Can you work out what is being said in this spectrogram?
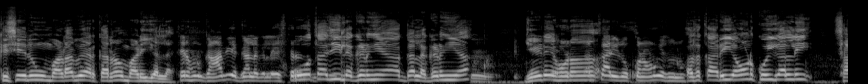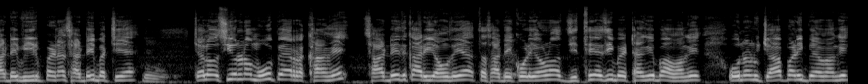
ਕਿਸੇ ਨੂੰ ਮਾੜਾ ਵਿਹਾਰ ਕਰਨਾ ਉਹ ਮਾੜੀ ਗੱਲ ਹੈ। ਫਿਰ ਹੁਣ ਗਾਂ ਵੀ ਅੱਗਾਂ ਲੱਗ ਇਸ ਤਰ੍ਹਾਂ ਉਹ ਤਾਂ ਜੀ ਲੱਗਣਗੀਆਂ ਅੱਗਾ ਲੱਗਣਗੀਆਂ। ਜਿਹੜੇ ਹੁਣ ਅਧਿਕਾਰੀ ਰੋਕਣ ਆਉਣਗੇ ਤੁਹਾਨੂੰ। ਅਧਿਕਾਰੀ ਆਉਣ ਕੋਈ ਗੱਲ ਨਹੀਂ। ਸਾਡੇ ਵੀਰ ਭੈਣਾਂ ਸਾਡੇ ਹੀ ਬੱਚੇ ਆ। ਚਲੋ ਅਸੀਂ ਉਹਨਾਂ ਨੂੰ ਮੋਹ ਪਿਆਰ ਰੱਖਾਂਗੇ। ਸਾਡੇ ਅਧਿਕਾਰੀ ਆਉਂਦੇ ਆ ਤਾਂ ਸਾਡੇ ਕੋਲੇ ਆਉਣਾ। ਜਿੱਥੇ ਅਸੀਂ ਬੈਠਾਂਗੇ ਭਾਵਾਂਗੇ ਉਹਨਾਂ ਨੂੰ ਚਾਹ ਪਾਣੀ ਪਿਆਵਾਂਗੇ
